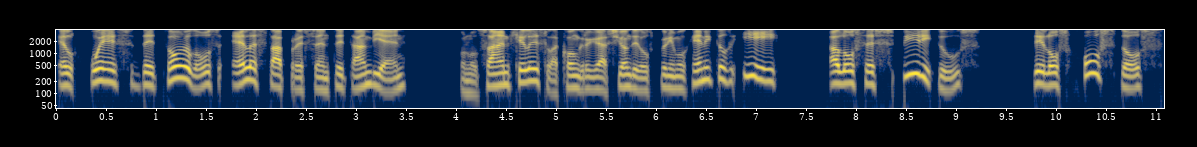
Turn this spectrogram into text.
el juez de todos, Él está presente también con los ángeles, la congregación de los primogénitos y a los espíritus de los justos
